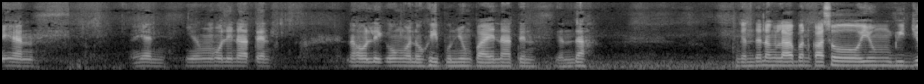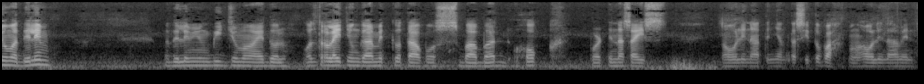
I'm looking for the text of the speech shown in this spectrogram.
Ayan. Ayan, yung huli natin. Nahuli kong ano, hipon yung pain natin. Ganda. Ganda ng laban kaso yung video madilim. Madilim yung video mga idol. Ultralight yung gamit ko tapos babad, hook, 14 na size. Nahuli natin yan. Tapos ito pa, mga huli namin.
